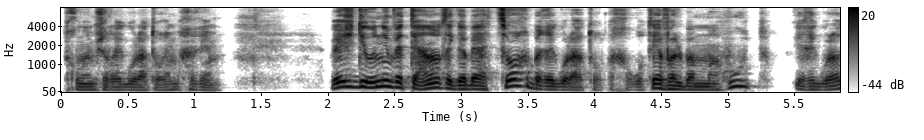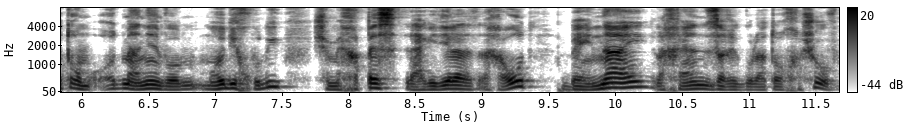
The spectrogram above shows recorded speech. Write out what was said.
תחומים של רגולטורים אחרים. ויש דיונים וטענות לגבי הצורך ברגולטור תחרותי, אבל במהות היא רגולטור מאוד מעניין ומאוד ייחודי שמחפש להגדיל את התחרות, בעיניי לכן זה רגולטור חשוב.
